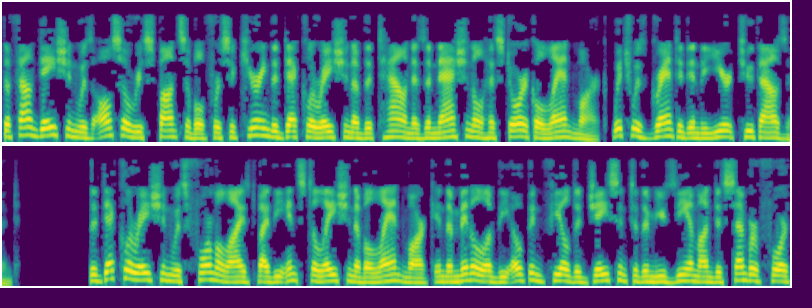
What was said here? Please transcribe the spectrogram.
The foundation was also responsible for securing the declaration of the town as a National Historical Landmark, which was granted in the year 2000. The declaration was formalized by the installation of a landmark in the middle of the open field adjacent to the museum on December 4,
